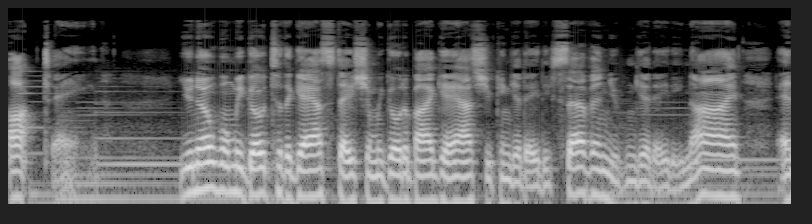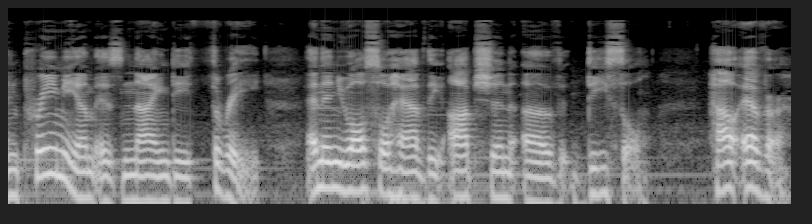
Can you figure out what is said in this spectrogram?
Octane. You know, when we go to the gas station, we go to buy gas, you can get 87, you can get 89, and premium is 93. And then you also have the option of diesel. However,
